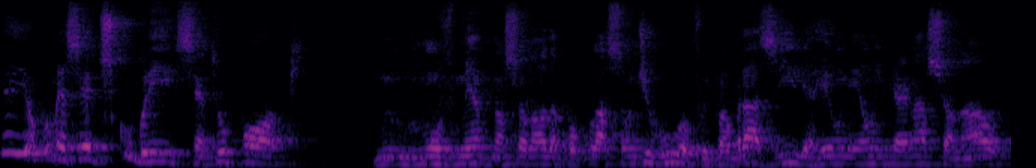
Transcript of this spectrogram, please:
E aí eu comecei a descobrir Centro Pop, Movimento Nacional da População de Rua, fui para Brasília, reunião internacional,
